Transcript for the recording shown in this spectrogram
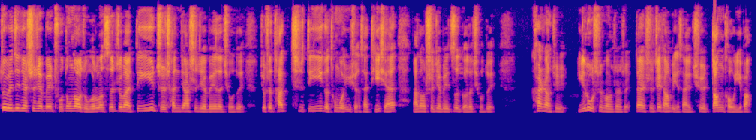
作为这届世界杯除东道主俄罗斯之外第一支参加世界杯的球队，就是他是第一个通过预选赛提前拿到世界杯资格的球队，看上去一路顺风顺水，但是这场比赛却当头一棒。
